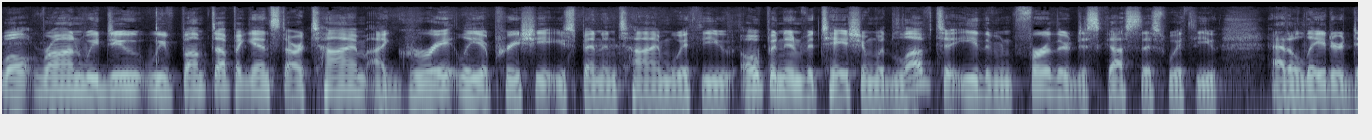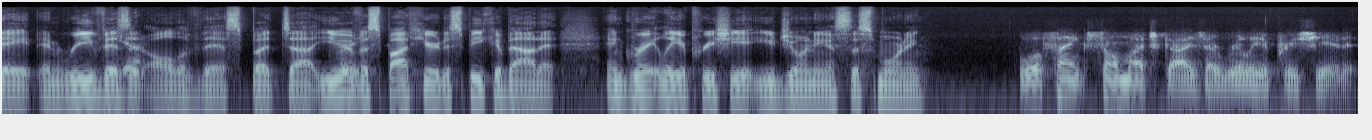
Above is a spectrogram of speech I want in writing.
Well, Ron, we do. We've bumped up against our time. I greatly appreciate you spending time with you. Open invitation. Would love to even further discuss this with you at a later date and revisit Yeah. all of this. But uh, you have a spot here to speak about it, and greatly appreciate you joining us this morning. Well, thanks so much, guys. I really appreciate it.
